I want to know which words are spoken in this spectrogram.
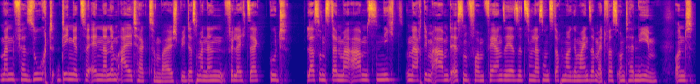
man versucht, Dinge zu ändern im Alltag zum Beispiel, dass man dann vielleicht sagt, gut, lass uns dann mal abends nicht nach dem Abendessen vorm Fernseher sitzen, lass uns doch mal gemeinsam etwas unternehmen. Und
